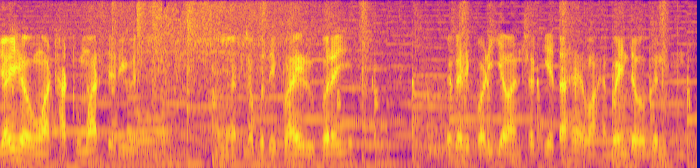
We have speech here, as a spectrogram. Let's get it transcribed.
જય હે હું ઠાઠું મારશે રીવે. અહીંયા એટલે બધી ભાયરું ભરાઈ એકાદી પડી જવાની શક્યતા છે વાહે બાંધ્યા વગરની.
